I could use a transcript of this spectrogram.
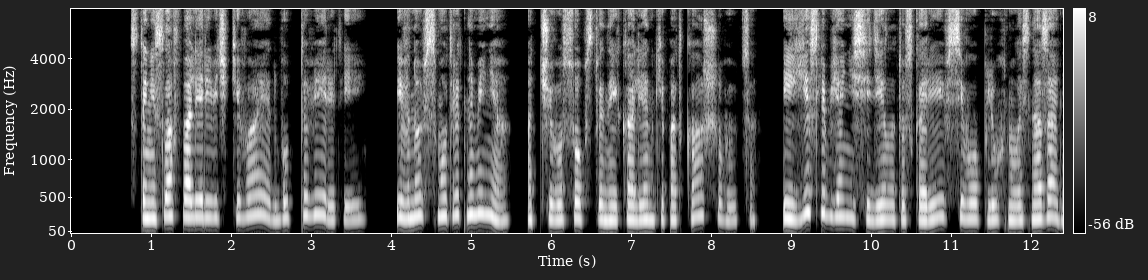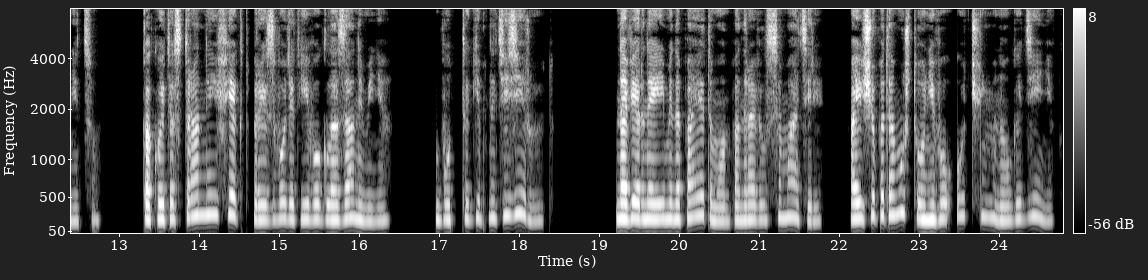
Станислав Валерьевич кивает, будто верит ей, и вновь смотрит на меня, отчего собственные коленки подкашиваются, и если б я не сидела, то, скорее всего, плюхнулась на задницу. Какой-то странный эффект производят его глаза на меня, будто гипнотизируют. Наверное, именно поэтому он понравился матери, а еще потому, что у него очень много денег.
